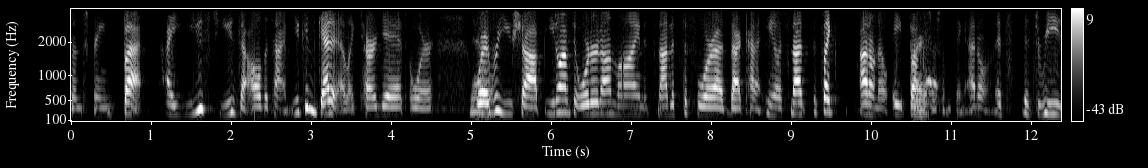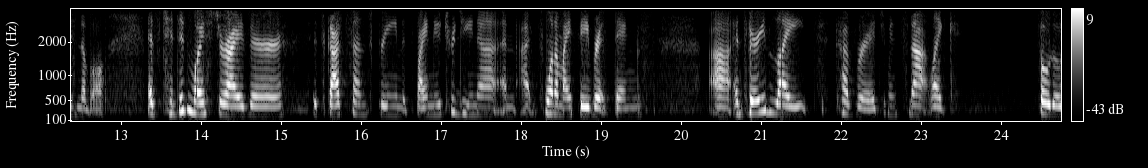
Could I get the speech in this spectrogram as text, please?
sunscreen. But I used to use that all the time. You can get it at like Target or Yeah. wherever you shop. You don't have to order it online. It's not at Sephora. That kind of. You know, it's not. It's like I don't know, eight bucks Right. or something. I don't. It's it's reasonable. It's tinted moisturizer. It's got sunscreen. It's by Neutrogena, and it's one of my favorite things. Uh, it's very light coverage. I mean, it's not like photo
